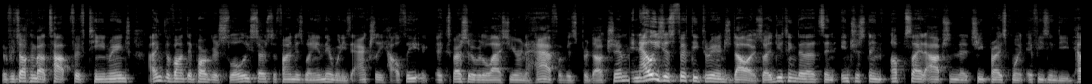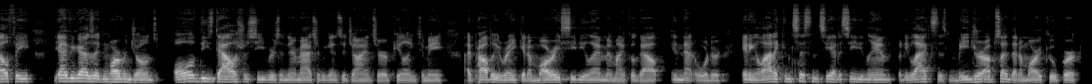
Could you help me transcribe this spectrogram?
but if you're talking about top 15 range, I think DeVante Parker slowly starts to find his way in there when he's actually healthy, especially over the last year and a half of his production. And now he's just $5,300. So I do think that that's an interesting upside option at a cheap price point if he's indeed healthy. You have you guys like Marvin Jones. All of these Dallas receivers in their matchup against the Giants are appealing to me. I'd probably rank it Amari, CeeDee Lamb, and Michael Gallup in that order. Getting a lot of consistency out of CeeDee Lamb, but he lacks this major upside that Amari Cooper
